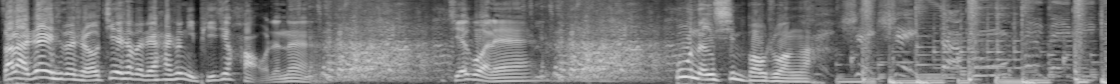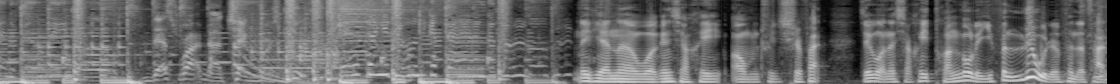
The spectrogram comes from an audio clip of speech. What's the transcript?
咱俩认识的时候介绍的人还说你脾气好着呢，结果嘞，不能信包装啊。那天呢，我跟小黑啊，我们出去吃饭，结果呢，小黑团购了一份六人份的餐。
